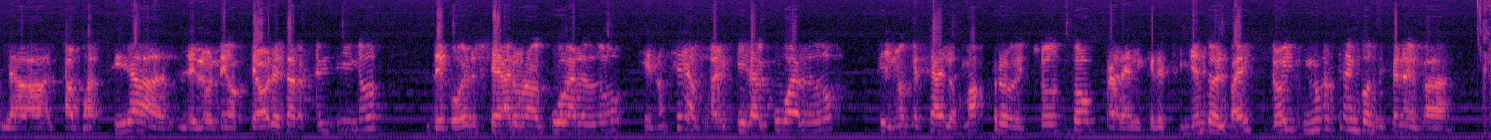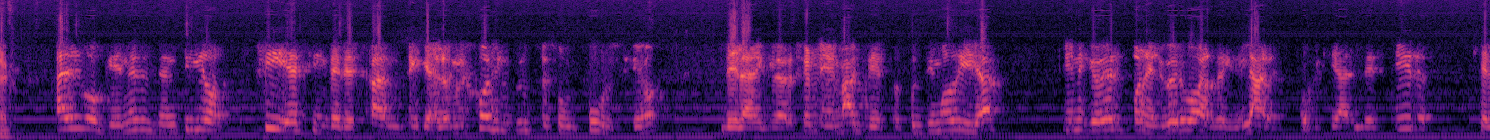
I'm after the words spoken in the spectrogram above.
la capacidad de los negociadores argentinos de poder llegar a un acuerdo que no sea cualquier acuerdo, sino que sea lo más provechoso para el crecimiento del país que hoy no está en condiciones de pagar. Algo que en ese sentido sí es interesante, que a lo mejor incluso es un furcio de la declaración de Macri de estos últimos días, tiene que ver con el verbo arreglar, porque al decir que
